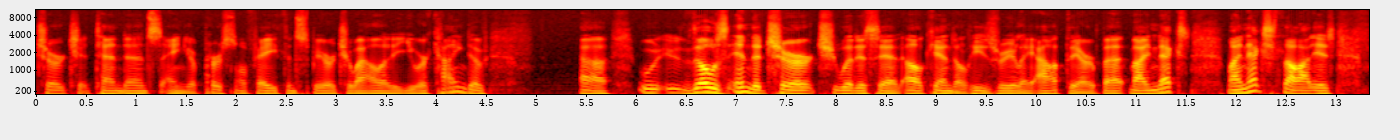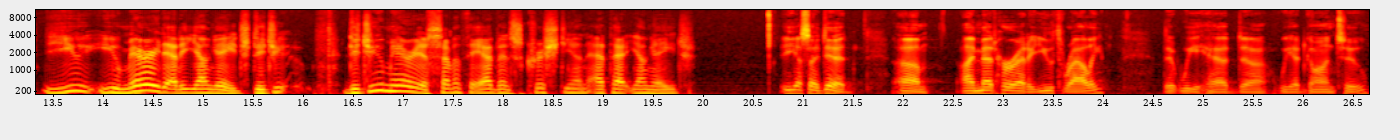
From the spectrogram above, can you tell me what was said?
church attendance and your personal faith and spirituality. You were kind of uh, those in the church would have said, "Oh, Kendall, he's really out there." But my next, my next thought is, you you married at a young age. Did you did you marry a Seventh Day Adventist Christian at that young age? Yes, I did. Um, I met her at a youth rally that we had uh, we had gone to,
